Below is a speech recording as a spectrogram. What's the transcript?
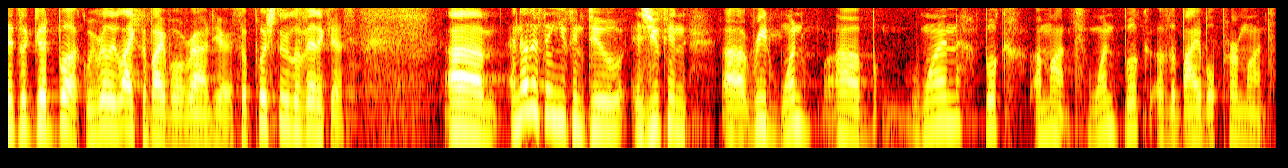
it's a good book. We really like the Bible around here. So push through Leviticus. Um, another thing you can do is you can uh, read one, uh, one book a month, one book of the Bible per month.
